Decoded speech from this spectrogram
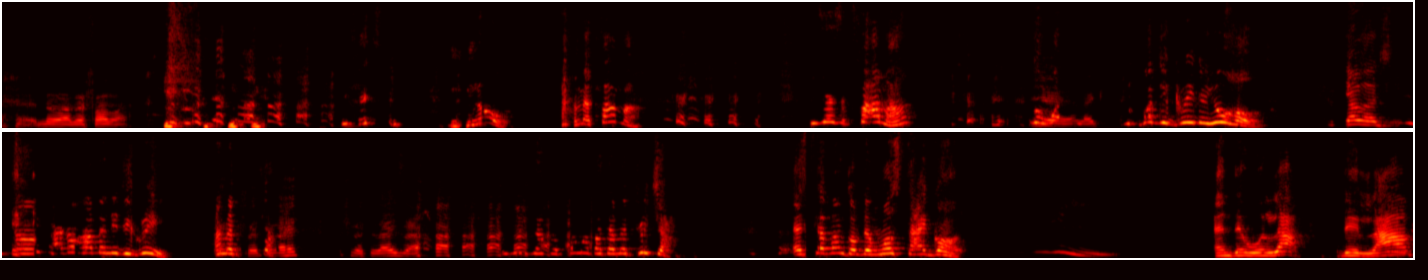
no, I'm a farmer. "No, I'm a farmer." He says, "Farmer, So yeah, what- like what degree do you hold?" Theology. Um, I don't have any degree. I'm a preacher. fertilizer. fertilizer. Yes, I'm a farmer, but I'm a preacher, a servant of the Most High God. And they will laugh. They laugh,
